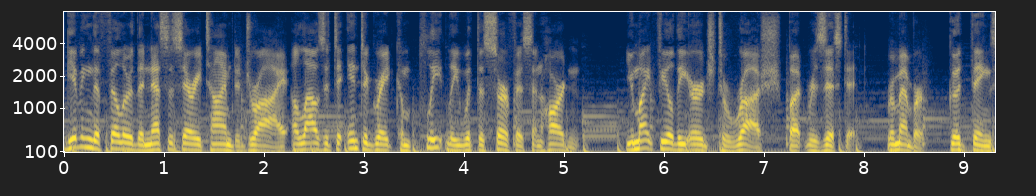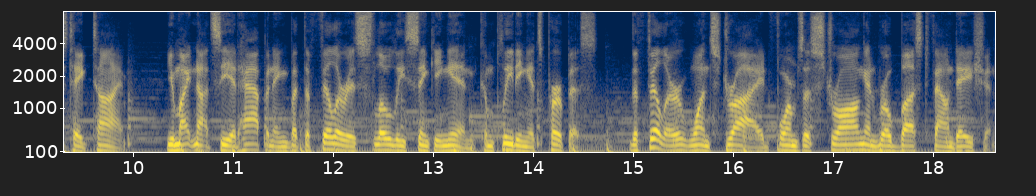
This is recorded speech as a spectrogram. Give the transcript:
Giving the filler the necessary time to dry allows it to integrate completely with the surface and harden. You might feel the urge to rush, but resist it. Remember, good things take time. You might not see it happening but the filler is slowly sinking in, completing its purpose. The filler, once dried, forms a strong and robust foundation.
